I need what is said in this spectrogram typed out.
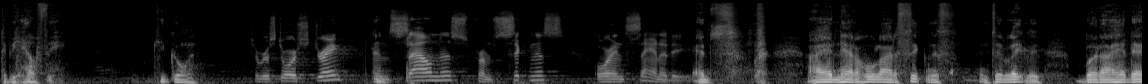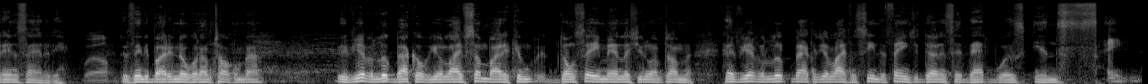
to be healthy. Keep going. to restore strength and soundness from sickness or insanity. And I hadn't had a whole lot of sickness until lately, but I had that insanity. Well, Does anybody know what I'm talking about? If you ever look back over your life, somebody can, don't say amen unless you know what I'm talking about. Have you ever looked back at your life and seen the things you've done and said, that was insane?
